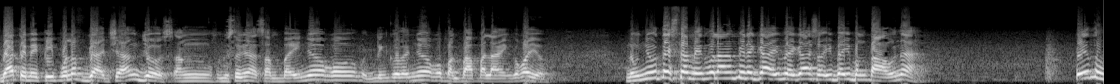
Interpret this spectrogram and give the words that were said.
dati may people of God, siya ang Diyos. Ang gusto niya, sambahin niyo ako, paglingkuran niyo ako, pagpapalain ko kayo. Nung New Testament, wala nang pinagkaiba, eh, kaso iba-ibang tao na. Pero,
